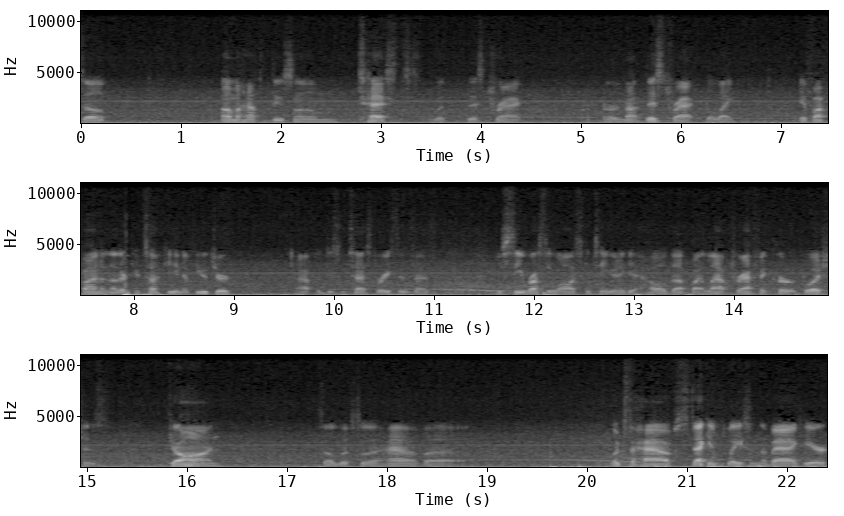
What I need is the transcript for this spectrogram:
So, I'm to have to do some tests with this track. Or not this track, but like if I find another Kentucky in the future, I have to do some test races as you see Rusty Wallace continuing to get held up by lap traffic. Kurt Busch is gone. So looks to have uh, looks to have second place in the bag here.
